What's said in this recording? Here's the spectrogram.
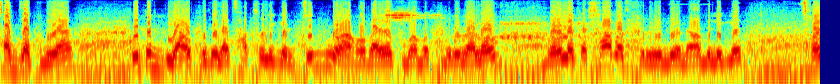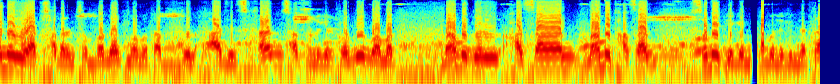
সাজ্জাদ মিয়া, কুতুবদিয়া উপজেলা ছাত্রলীগের যুগ্ম আহ্বায়ক মোহাম্মদ নুরুল আলম, বড়লেখা শাহবাজপুর ইউনিয়ন আওয়ামী লীগের ছয় নং ওয়ার্ড সাধারণ সম্পাদক মোহাম্মদ আব্দুল আজিজ খান, ছাত্রলীগের কর্মী মোহাম্মদ মাহমুদুল হাসান, মাহমুদ হাসান, শ্রমিক লীগের লীগের নেতা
